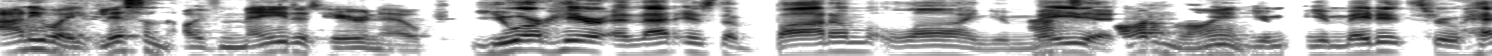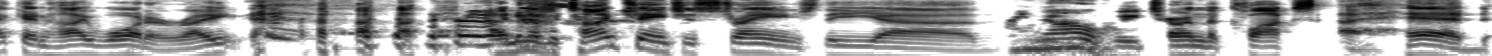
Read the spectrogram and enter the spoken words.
Anyway, listen, I've made it here now. You are here, and that is the bottom line. You made That's it. bottom line. You you made it through heck and high water, right? I know the time change is strange. The uh, I know we, we turn the clocks ahead.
